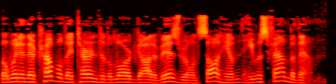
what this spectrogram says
But when in their trouble they turned to the Lord God of Israel and sought him, he was found by them.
